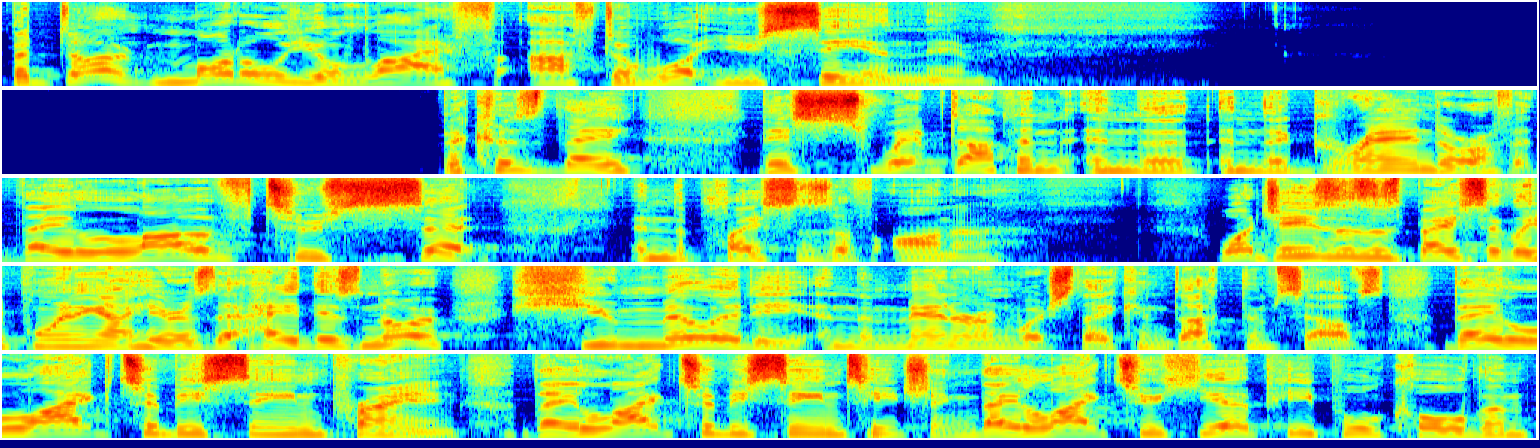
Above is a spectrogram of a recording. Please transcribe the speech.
But don't model your life after what you see in them. Because they, they're swept up in, in, the, in the grandeur of it. They love to sit in the places of honor. What Jesus is basically pointing out here is that, hey, there's no humility in the manner in which they conduct themselves. They like to be seen praying, they like to be seen teaching, they like to hear people call them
